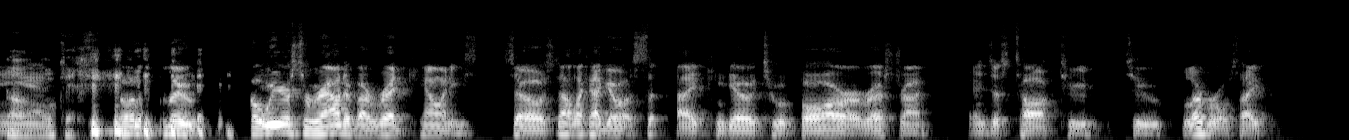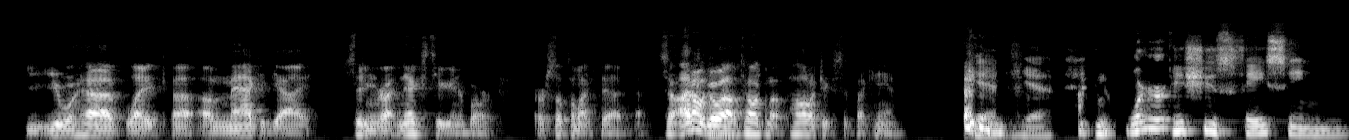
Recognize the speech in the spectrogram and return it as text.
And oh, okay. totally blue. But we are surrounded by red counties. So it's not like I go I can go to a bar or a restaurant and just talk to to liberals. Like you will have like a, a MAGA guy sitting right next to you in a bar or something like that. So I don't go out talking about politics if I can. yeah, yeah. What are issues facing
